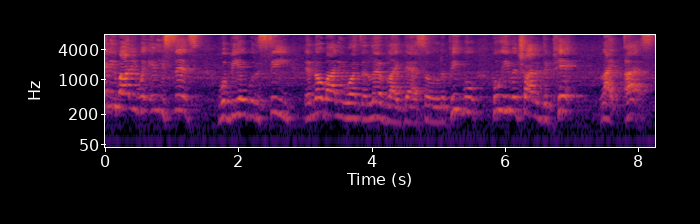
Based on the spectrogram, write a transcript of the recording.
anybody with any sense will be able to see that nobody wants to live like that. So the people who even try to depict like us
